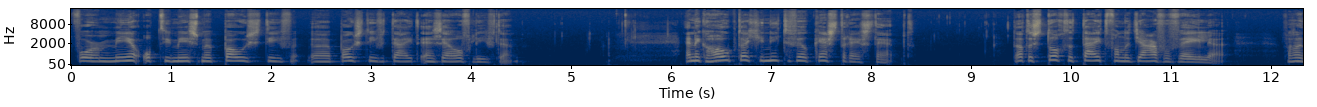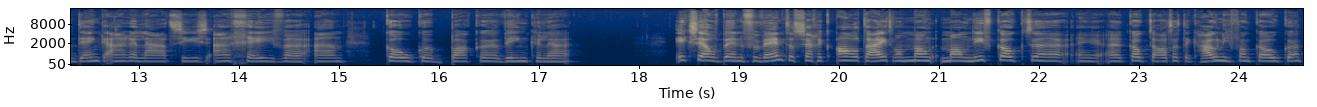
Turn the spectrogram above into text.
Voor meer optimisme, positief, uh, positiviteit en zelfliefde. En ik hoop dat je niet te veel kerstrest hebt. Dat is toch de tijd van het jaar voor velen. Van het denken aan relaties, aan geven, aan koken, bakken, winkelen. Ik zelf ben verwend, dat zeg ik altijd, want man, lief kookt, uh, kookt altijd. Ik hou niet van koken.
